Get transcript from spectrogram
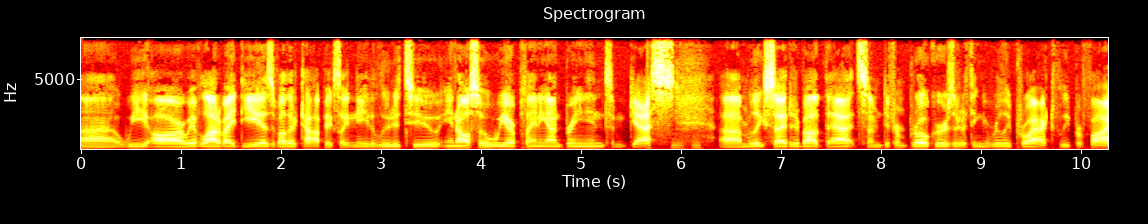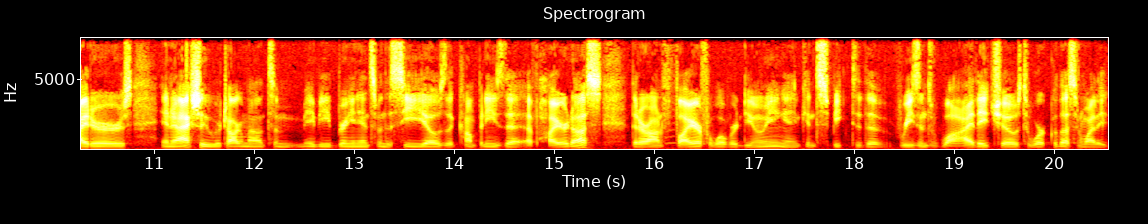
uh, we are we have a lot of ideas of other topics like Nate alluded to, and also we are planning on bringing in some guests. Mm-hmm. Uh, I'm really excited about that. Some different brokers that are thinking really proactively, providers, and actually we are talking about some maybe bringing in some of the CEOs of the companies that have hired us that are on fire for what we're doing and can speak to the reasons why they chose to work with us and why they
